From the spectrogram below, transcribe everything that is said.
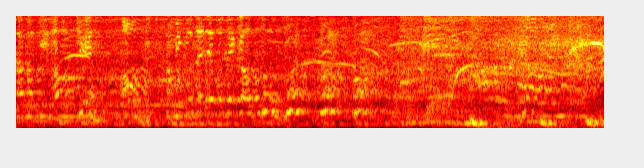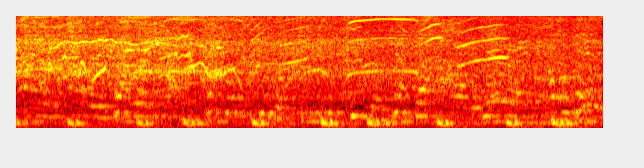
Okay, okay, oh, amigos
